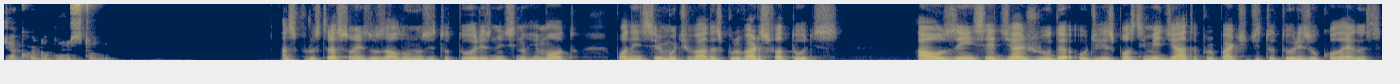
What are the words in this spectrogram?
de acordo com um estudo. As frustrações dos alunos e tutores no ensino remoto podem ser motivadas por vários fatores. A ausência de ajuda ou de resposta imediata por parte de tutores ou colegas,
